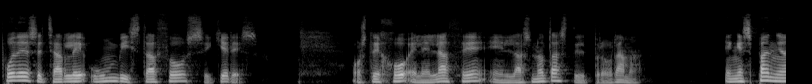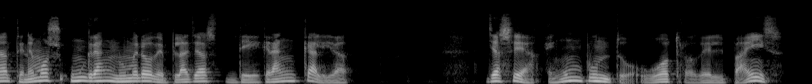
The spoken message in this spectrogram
Puedes echarle un vistazo si quieres. Os dejo el enlace en las notas del programa. En España tenemos un gran número de playas de gran calidad. Ya sea en un punto u otro del país,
